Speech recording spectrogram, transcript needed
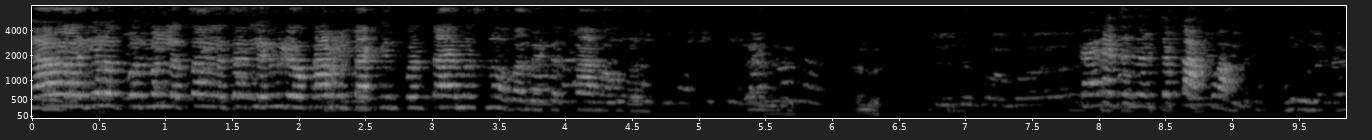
गावाला गेलो पण म्हणलं चांगले चांगले व्हिडिओ काढून टाकेन पण टाइमच नव्हता भेटत कामामुळे काय नाही, त्यानंतर टाकू आपण. भूल लगा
